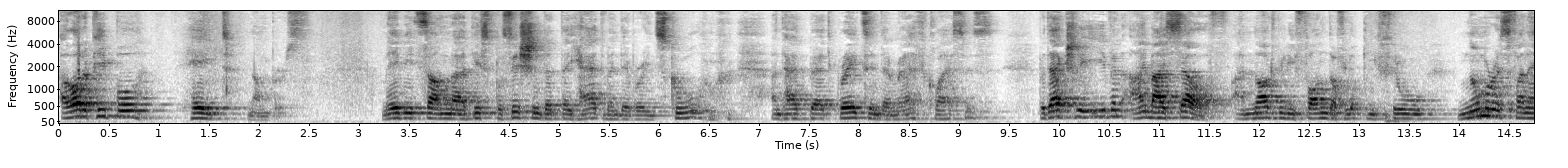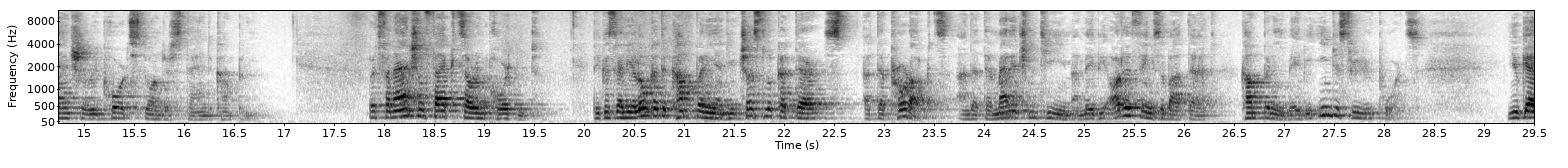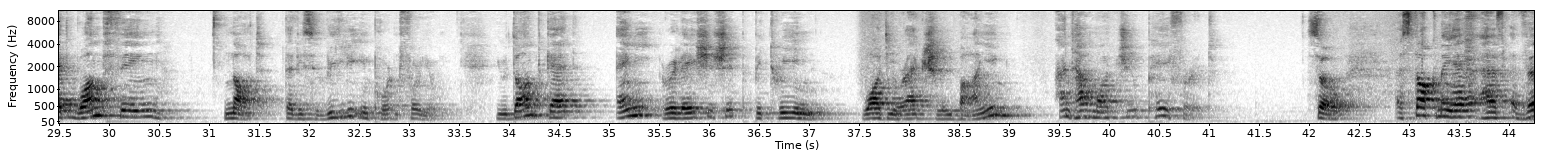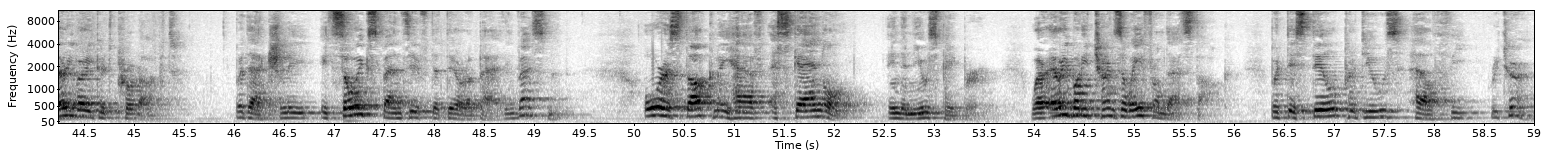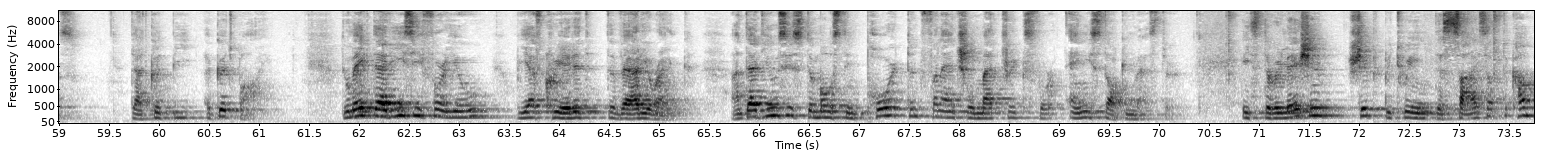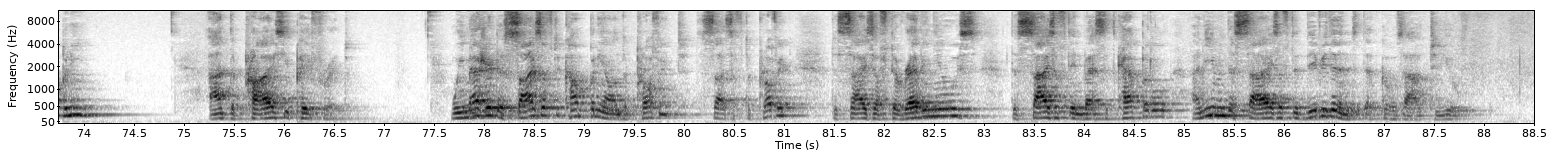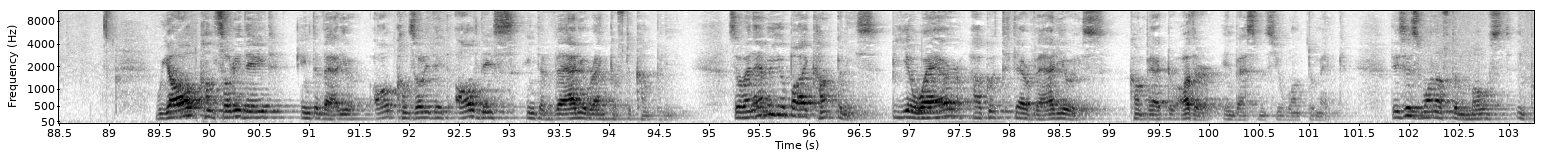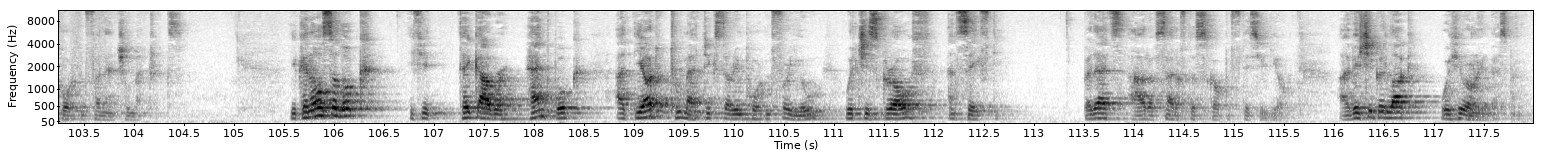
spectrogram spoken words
A lot of people hate numbers. Maybe it's some uh, disposition that they had when they were in school and had bad grades in their math classes. But actually, even I myself, I'm not really fond of looking through numerous financial reports to understand a company. But financial facts are important because when you look at a company and you just look at their, at their products and at their management team and maybe other things about that company, maybe industry reports, you get one thing not that is really important for you. You don't get any relationship between what you're actually buying and how much you pay for it. So, a stock may have a very, very good product, but actually it's so expensive that they are a bad investment. Or a stock may have a scandal in the newspaper where everybody turns away from that stock, but they still produce healthy returns. That could be a good buy. To make that easy for you, we have created the value rank, and that uses the most important financial metrics for any stock investor. It's the relationship between the size of the company and the price you pay for it. We measure the size of the company on the profit, the size of the profit, the size of the revenues, the size of the invested capital, and even the size of the dividend that goes out to you. We all consolidate in the value, all consolidate all this in the value rank of the company. So whenever you buy companies, be aware how good their value is compared to other investments you want to make. This is one of the most important financial metrics. You can also look if you take our handbook at the other two metrics that are important for you, which is growth and safety. But that's out of sight of the scope of this video. I wish you good luck with your own investment.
